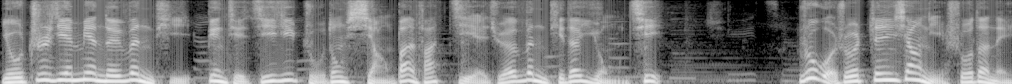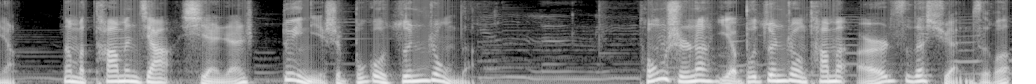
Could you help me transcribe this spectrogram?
有直接面对问题，并且积极主动想办法解决问题的勇气。如果说真像你说的那样，那么他们家显然对你是不够尊重的，同时呢，也不尊重他们儿子的选择。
